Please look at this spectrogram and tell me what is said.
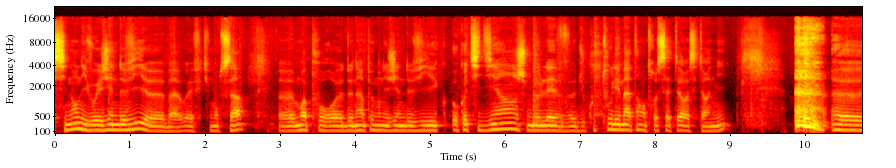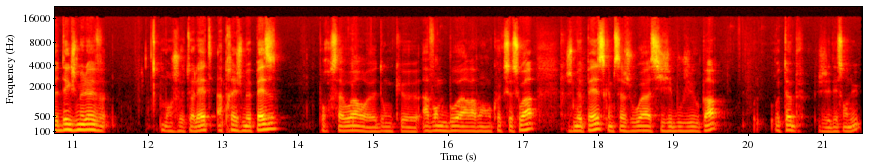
Sinon, niveau hygiène de vie, bah ouais, effectivement, tout ça. Euh, moi, pour euh, donner un peu mon hygiène de vie au quotidien, je me lève du coup tous les matins entre 7h et 7h30. Euh, dès que je me lève, bon, je vais aux toilettes. Après, je me pèse pour savoir, donc, avant de boire, avant quoi que ce soit. Je me pèse, comme ça je vois si j'ai bougé ou pas. Au top, j'ai descendu,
